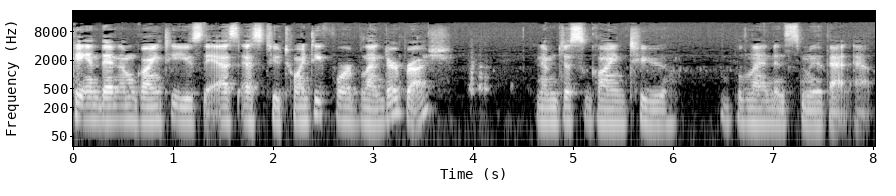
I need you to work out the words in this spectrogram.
Okay, and then I'm going to use the SS224 blender brush. And I'm just going to blend and smooth that out.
